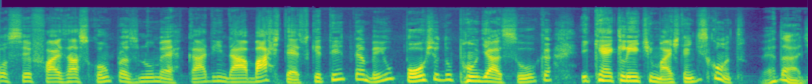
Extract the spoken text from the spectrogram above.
você faz as compras no mercado e ainda abastece, porque tem também o posto do Pão de Açúcar e quem é cliente mais tem desconto. Verdade.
